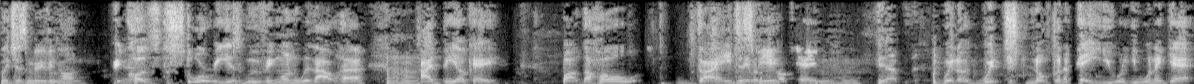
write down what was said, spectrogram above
We're just moving on. because the story is moving on without her, mm-hmm. I'd be okay. But the whole like, Pay dispute. like, okay, mm-hmm. Yeah. we're not, we're just not going to pay you what you want to get.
